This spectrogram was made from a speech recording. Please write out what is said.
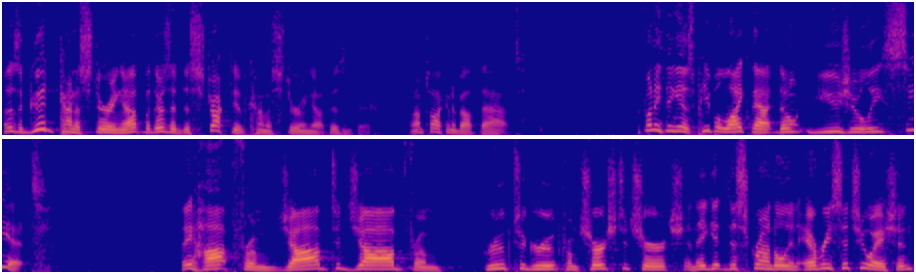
There's a good kind of stirring up, but there's a destructive kind of stirring up, isn't there? And I'm talking about that. The funny thing is, people like that don't usually see it. They hop from job to job, from group to group, from church to church, and they get disgruntled in every situation,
